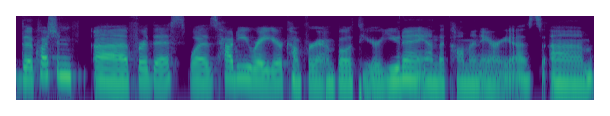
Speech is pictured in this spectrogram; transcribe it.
the question uh, for this was how do you rate your comfort in both your unit and the common areas? Um,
